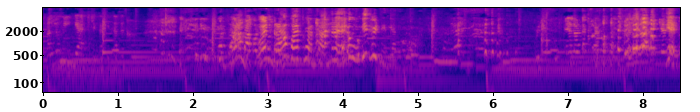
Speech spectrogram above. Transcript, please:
ಅಲ್ಲೂ ಹಿಂಗೆ ಹಾಕ್ಬೇಕಾಗಿತ್ತು ಒಂದು ಡ್ರಾಪ್ ಹಾಕು ಅಂತ ಅಂದ್ರೆ ಉಳಿದ್ಬಿಟ್ಟಿಲ್ಲ God.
